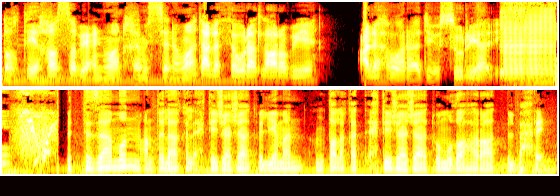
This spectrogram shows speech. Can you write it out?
تغطية خاصة بعنوان خمس سنوات على الثورات العربية على هوا راديو سوريالي. بالتزامن مع انطلاق الاحتجاجات باليمن انطلقت احتجاجات ومظاهرات بالبحرين.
